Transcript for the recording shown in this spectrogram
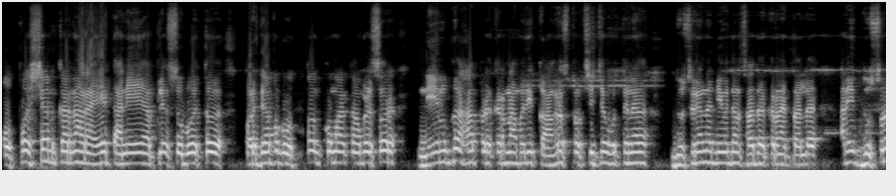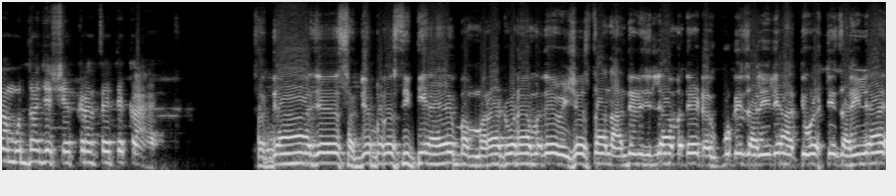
उपोषण करणार आहेत आणि आपल्यासोबत प्राध्यापक उत्तम कुमार कांबळे सर नेमकं हा प्रकरणामध्ये काँग्रेस पक्षाच्या वतीनं दुसऱ्यांदा निवेदन सादर करण्यात आलं. आणि दुसरा मुद्दा जे शेतकऱ्यांचा आहे ते काय आहे? सध्या जे सद्य परिस्थिती आहे मराठवाड्यामध्ये विशेषतः नांदेड जिल्ह्यामध्ये ढगफुटी झालेली आहे अतिवृष्टी झालेली आहे.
